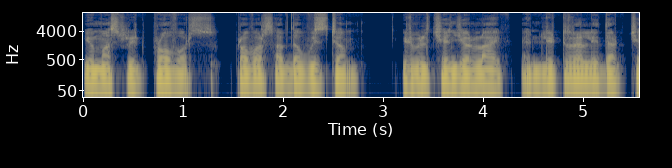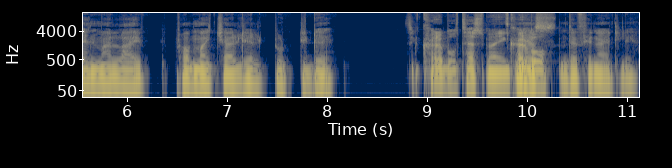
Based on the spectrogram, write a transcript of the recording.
you must read Proverbs. Proverbs have the wisdom. It will change your life. And literally, that changed my life from my childhood to today. It's incredible testimony. Incredible. Yes, definitely.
